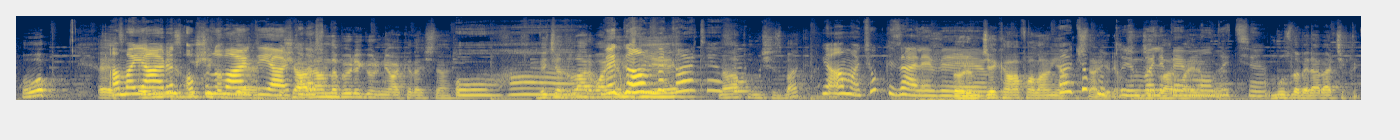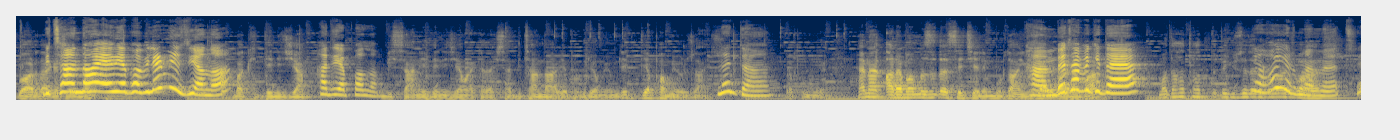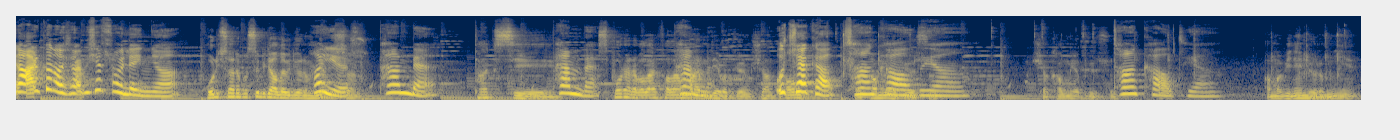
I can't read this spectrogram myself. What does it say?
Hop. Evet, Ama yarın bu okulu şekilde. var diye Dışarıdan arkadaşlar. da böyle görünüyor arkadaşlar. Oha. Ve Cadılar Ve Bayramı Gamze diye kart ne yazıyor. yapılmışız bak. Ya ama çok güzel evim. Örümcek ağ falan Ben yapmışlar çok görüyor mutluyum böyle Cadılar bir evim Bayramı. olduğu için. Muzla beraber çıktık bu arada Bir tane daha ev yapabilir miyiz yana? Bak deneyeceğim. Hadi yapalım. Bir saniye deneyeceğim arkadaşlar. Bir tane daha yapabiliyor muyum diye. Yapamıyoruz hayır. Neden? Yapılmıyor. Hemen arabamızı da seçelim buradan güzel Pembe bir araba. tabii ki de. Ama daha tatlı ve güzel Ya arabalar hayır var. Mehmet. Ya arkadaşlar bir şey söyleyin ya. Polis arabası bile alabiliyorum biliyor Hayır. musun? Pembe. Taksi. Pembe. Spor arabalar falan var Pembe. mı diye bakıyorum şu an. Uçak al. şaka mı Tank aldı yapıyorsun? ya. Şaka mı yapıyorsun? Tank aldı ya. Ama bilemiyorum niye.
